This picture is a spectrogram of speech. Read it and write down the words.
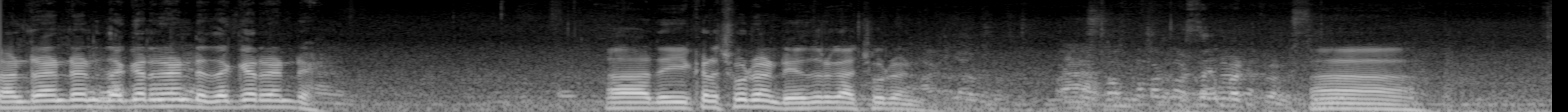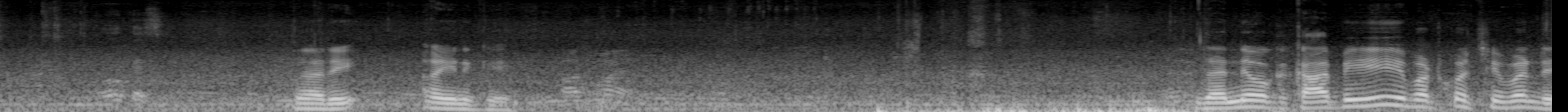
రండి రండి రండి దగ్గర రండి దగ్గర రండి. అది ఇక్కడ చూడండి ఎదురుగా చూడండి. అది ఆయనకి. దాన్ని ఒక కాపీ పట్టుకొచ్చి ఇవ్వండి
